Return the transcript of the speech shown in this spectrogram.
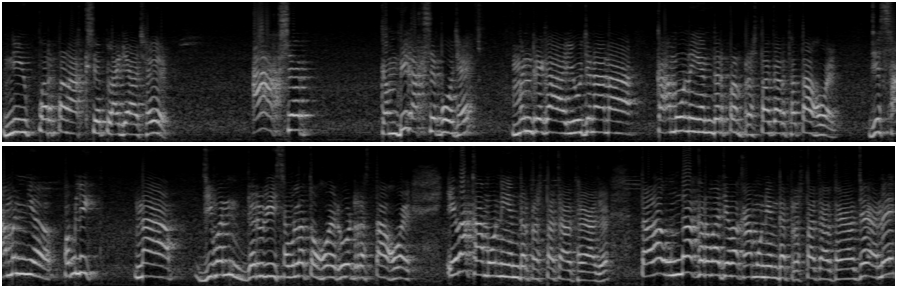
પુત્રની ઉપર પણ આક્ષેપ લાગ્યા છે. આ આક્ષેપ ગંભીર આક્ષેપો છે. મનરેગા યોજનાના કામોની અંદર પણ ભ્રષ્ટાચાર થતા હોય. જે સામાન્ય પબ્લિકના જીવન જરૂરી સવલતો હોય, રોડ રસ્તા હોય, એવા કામોની અંદર ભ્રષ્ટાચાર થયા છે. તળાવ ઊંડા કરવા જેવા કામોની અંદર ભ્રષ્ટાચાર થયા છે અને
